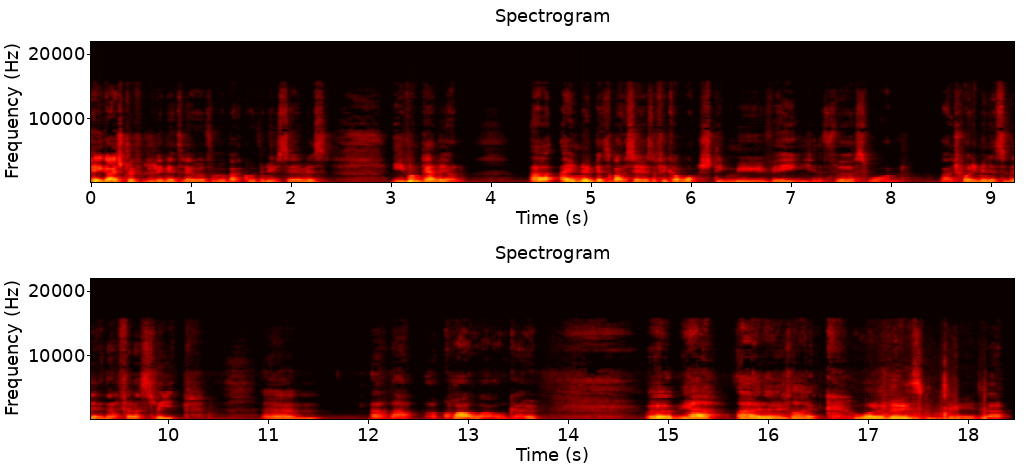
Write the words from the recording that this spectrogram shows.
Hey guys, terrific to here today with we're back with a new series, Evangelion. Uh, I know bits about the series. I think I watched the movie, the first one, about twenty minutes of it, and then I fell asleep um, about uh, quite a while ago. Um, yeah, I know it's like one of those series that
